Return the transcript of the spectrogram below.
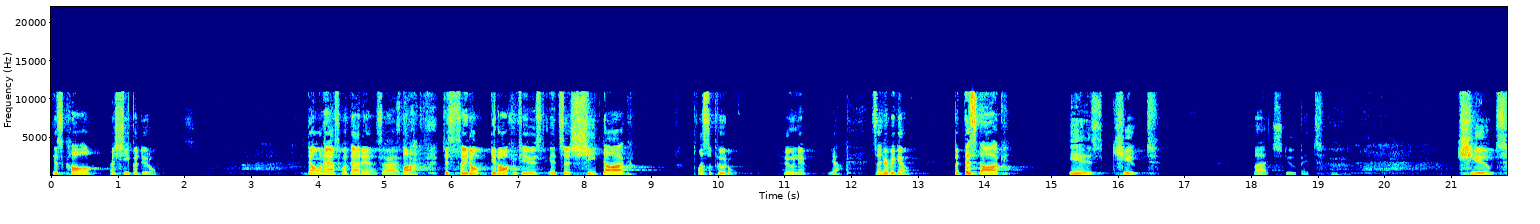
is called a sheepadoodle. Don't ask what that is. All right. Well, just so you don't get all confused, it's a sheepdog plus a poodle. Who knew? Yeah. So here we go. But this dog is cute, but stupid. cute,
